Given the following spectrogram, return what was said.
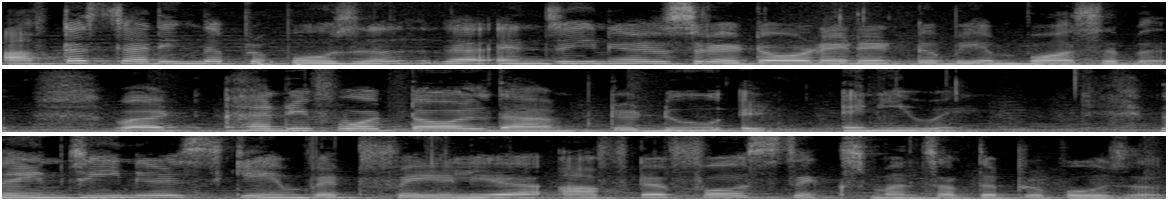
After studying the proposal, the engineers retorted it to be impossible, but Henry Ford told them to do it anyway. The engineers came with failure after first 6 months of the proposal,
